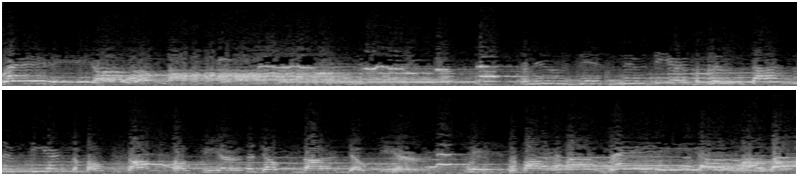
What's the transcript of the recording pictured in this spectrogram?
radio along. The newsier, the blues are bluesier, the songs folkier, the jokes are jokier, with the portable radio along.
